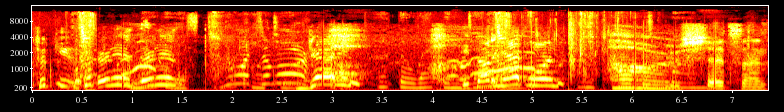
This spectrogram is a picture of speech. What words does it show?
Took you. Took, there it is, there it is. You want some more? Got him. Put the weapon He thought he had one. Oh shit, son.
